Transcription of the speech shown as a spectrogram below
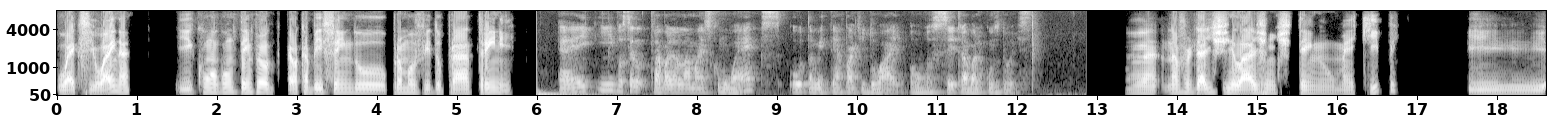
UX e UI, né? E com algum tempo eu, eu acabei sendo promovido para trainee. É, e, e, você trabalha lá mais como UX ou também tem a parte do UI? Ou você trabalha com os dois? Uh, na verdade, lá a gente tem uma equipe e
